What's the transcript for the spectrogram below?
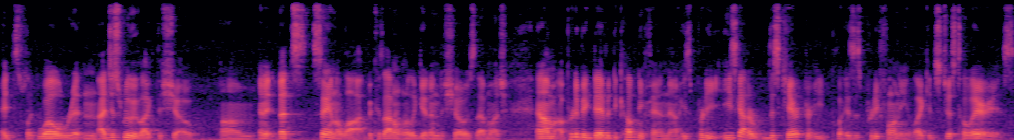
It's like well written. I just really like the show. Um, and it, that's saying a lot because I don't really get into shows that much. And I'm a pretty big David Duchovny fan now. He's pretty. He's got a this character he plays is pretty funny. Like it's just hilarious,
